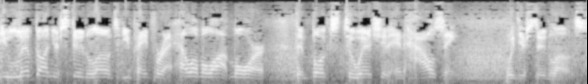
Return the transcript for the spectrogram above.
you lived on your student loans and you paid for a hell of a lot more than books, tuition, and housing with your student loans.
